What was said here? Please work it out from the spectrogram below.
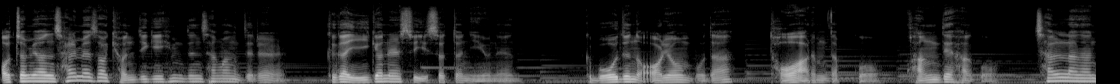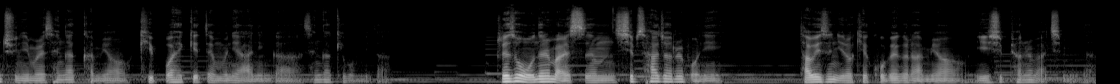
어쩌면 삶에서 견디기 힘든 상황들을 그가 이겨낼 수 있었던 이유는 그 모든 어려움보다 더 아름답고 광대하고 찬란한 주님을 생각하며 기뻐했기 때문이 아닌가 생각해 봅니다. 그래서 오늘 말씀 14절을 보니 다윗은 이렇게 고백을 하며 이 시편을 마칩니다.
